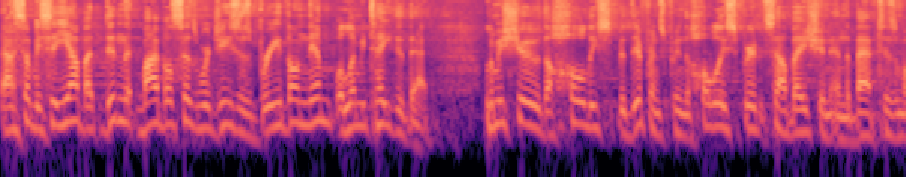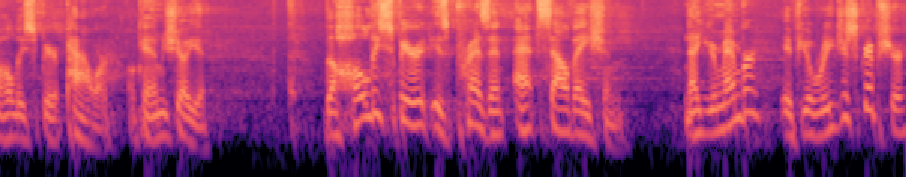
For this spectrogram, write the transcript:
Now, somebody say, yeah, but didn't the Bible says where Jesus breathed on them? Well, let me take you that. Let me show you the Holy the difference between the Holy Spirit salvation and the baptism of Holy Spirit power. Okay, let me show you. The Holy Spirit is present at salvation. Now, you remember, if you'll read your scripture,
